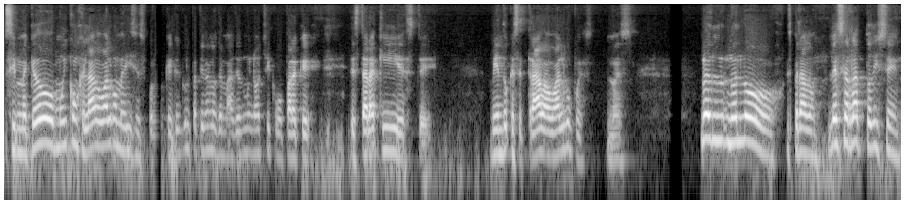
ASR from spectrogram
si me quedo muy congelado o algo, me dices, porque qué culpa tienen los demás, es muy noche y como para que estar aquí este, viendo que se traba o algo, pues no es, No es, no es lo esperado. Ese rato dice,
